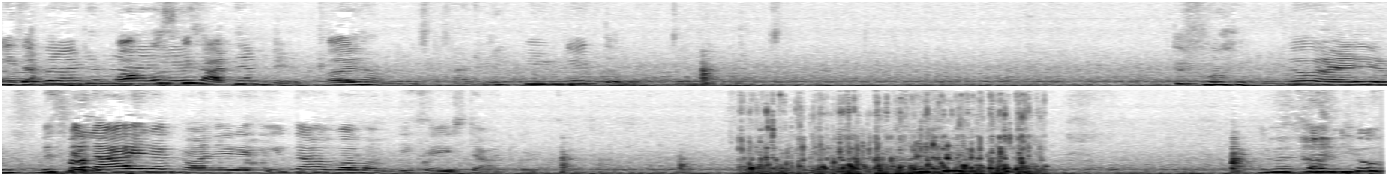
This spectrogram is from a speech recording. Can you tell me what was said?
पिज्जा पराठा। और उसके साथ है। मिल्क और हम लोग उसके साथ मिल्क पियेंगे तो चलो। तो बिस्मिल्लाहिर्रहमानिर्रहीम अब हम भी से स्टार्ट करते हैं मैं बता रही हूँ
